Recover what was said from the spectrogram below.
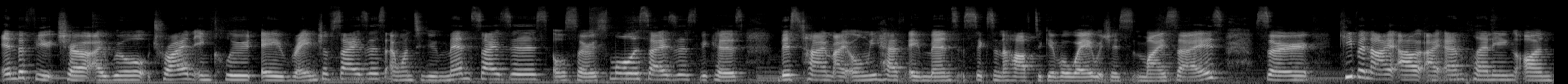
in the future, I will try and include a range of sizes. I want to do men's sizes, also smaller sizes because this time I only have a men's six and a half to give away, which is my size. So keep an eye out. I am planning on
